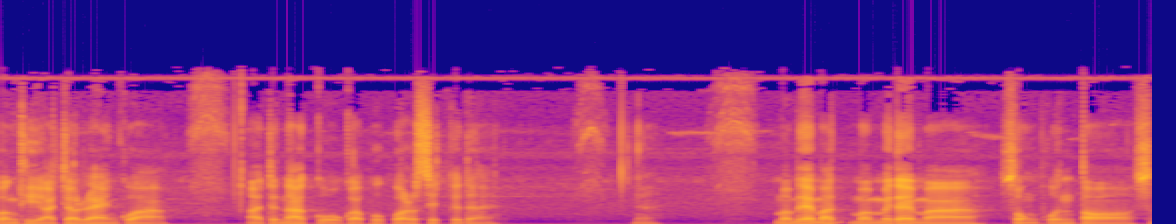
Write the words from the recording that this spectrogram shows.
บางทีอาจจะแรงกว่า อาจจะน่ากลัวกว่าพวกปรสิตก็ได้นะมันไม่ได้มามันไม่ได้มาส่งผลต่อส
